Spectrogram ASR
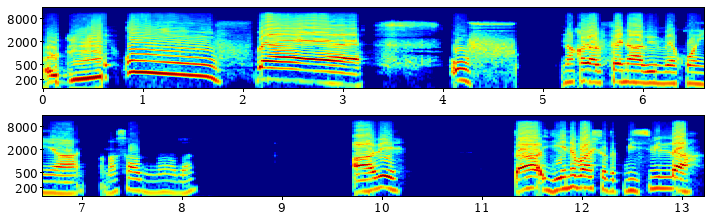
Hadi. Uf be. Uf. Ne kadar fena bir Mekon ya. Nasıl aldın lan oradan? Abi. Daha yeni başladık. Bismillah.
